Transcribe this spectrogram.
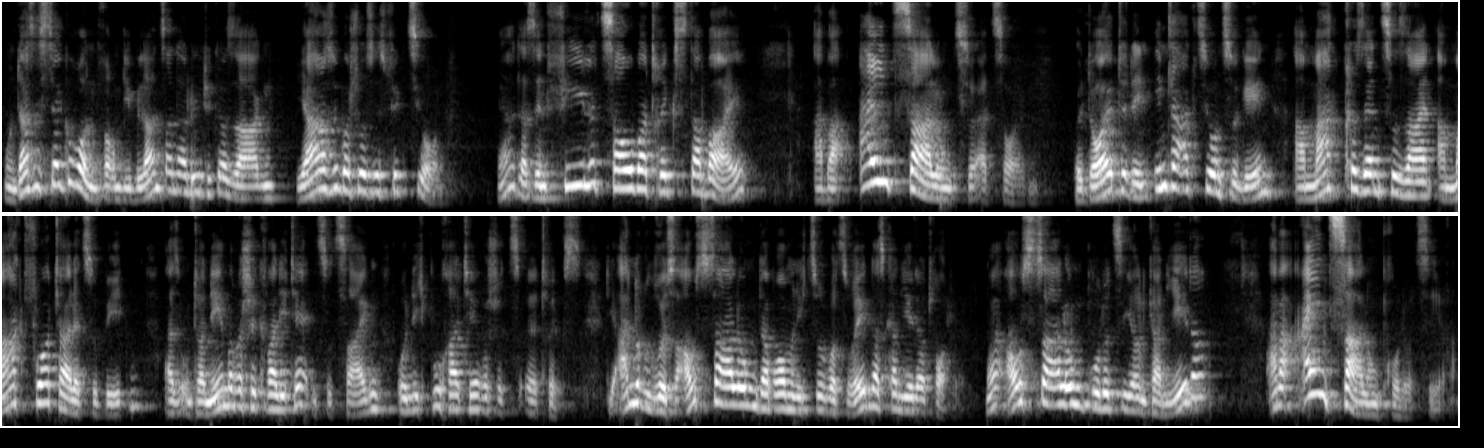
Und das ist der Grund, warum die Bilanzanalytiker sagen, Jahresüberschuss ist Fiktion. Ja, da sind viele Zaubertricks dabei, aber Einzahlung zu erzeugen bedeutet, in Interaktion zu gehen, am Markt präsent zu sein, am Markt Vorteile zu bieten, also unternehmerische Qualitäten zu zeigen und nicht buchhalterische äh, Tricks. Die andere Größe Auszahlungen, da brauchen wir nicht drüber zu reden, das kann jeder Trottel. Ne? Auszahlungen produzieren kann jeder, aber Einzahlung produzieren.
